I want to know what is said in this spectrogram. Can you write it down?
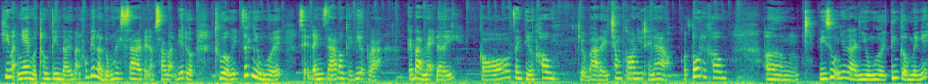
Khi bạn nghe một thông tin đấy bạn không biết là đúng hay sai vậy làm sao bạn biết được? Thường ấy, rất nhiều người ấy, sẽ đánh giá bằng cái việc là cái bà mẹ đấy có danh tiếng không? Kiểu bà đấy chăm con như thế nào? Có tốt hay không? Uh, ví dụ như là nhiều người tin tưởng mình ấy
